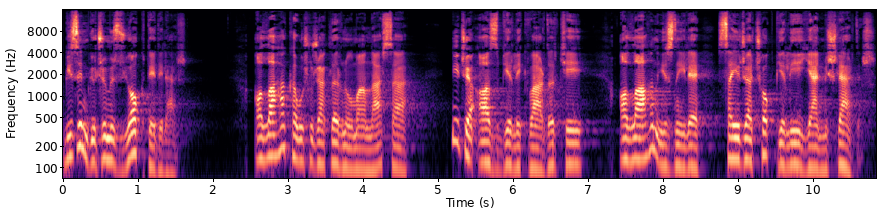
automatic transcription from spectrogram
bizim gücümüz yok dediler. Allah'a kavuşacaklarını umanlarsa, nice az birlik vardır ki, Allah'ın izniyle sayıca çok birliği yenmişlerdir.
